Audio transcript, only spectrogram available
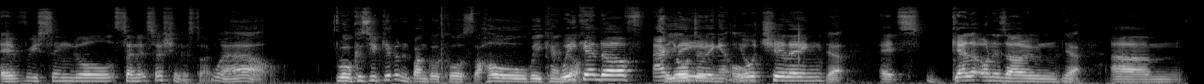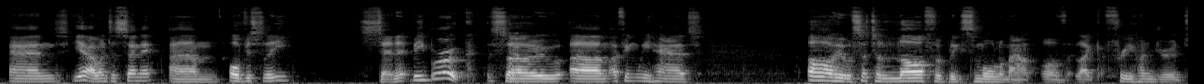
every single Senate session this time. Wow. Well, because you've given Bungle, of course, the whole weekend. Weekend off. Acme, you're doing it all. You're chilling. Yeah. It's Gellert on his own. Yeah. Um, and yeah, I went to Senate. Um, obviously, Senate be broke. So um, I think we had. Oh, it was such a laughably small amount of like 300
